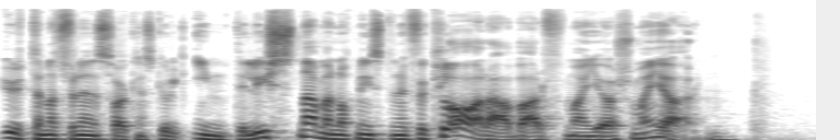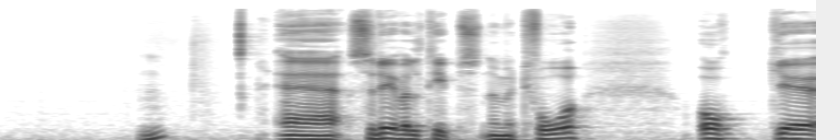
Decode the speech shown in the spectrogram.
utan att för den saken skulle inte lyssna men åtminstone förklara varför man gör som man gör. Eh, så det är väl tips nummer två. Och eh,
